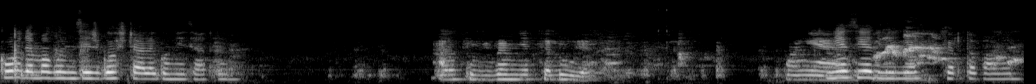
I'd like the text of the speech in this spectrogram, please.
Kurde, mogłem zjeść gościa, ale go nie zjadłem. We mnie celuje. O nie. Nie zjedli mnie, żartowałem.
